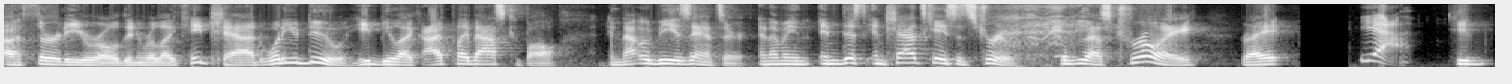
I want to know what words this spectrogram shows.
a 30 year old and you were like, "Hey, Chad, what do you do?" He'd be like, "I play basketball," and that would be his answer. And I mean, in this in Chad's case, it's true. But if you ask Troy, right? yeah, He'd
